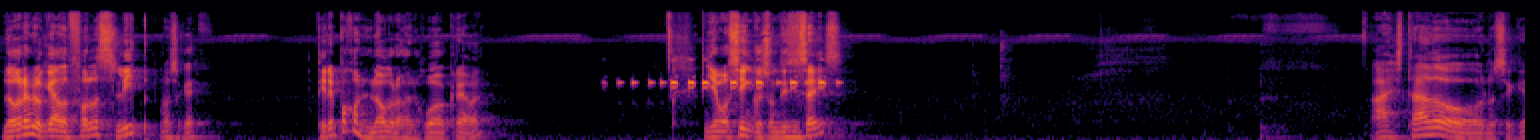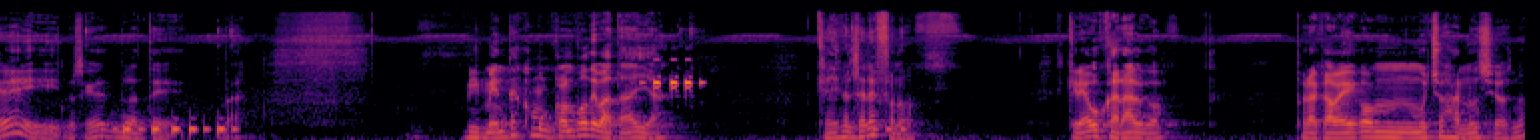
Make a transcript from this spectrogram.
Logro bloqueado. Fall asleep. No sé qué. Tiene pocos logros el juego, creo, ¿eh? Llevo 5 y son 16. Ha estado no sé qué y no sé qué durante... Mi mente es como un combo de batalla. ¿Qué hay en el teléfono? Quería buscar algo. Pero acabé con muchos anuncios, ¿no?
